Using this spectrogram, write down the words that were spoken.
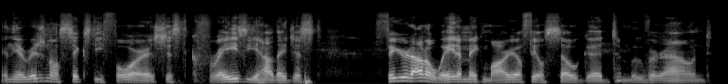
In the original 64, it's just crazy how they just figured out a way to make Mario feel so good to move around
